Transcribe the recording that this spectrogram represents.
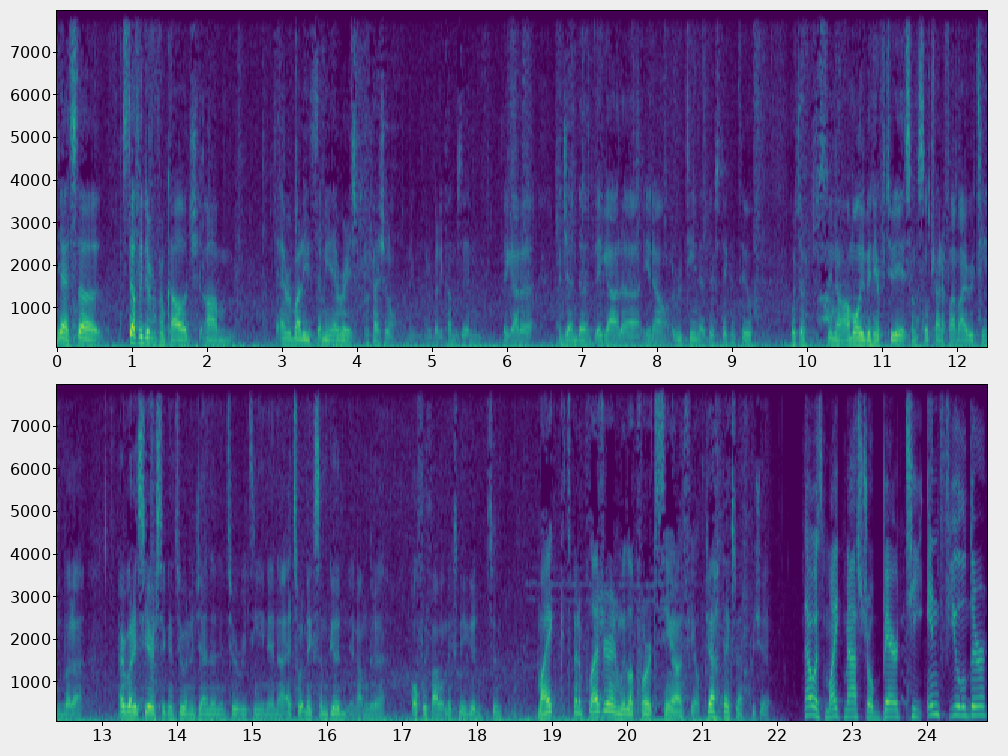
yeah, it's uh, it's definitely different from college. Um, everybody's, I mean, everybody's professional. I mean, everybody comes in, they got a agenda, they got a you know a routine that they're sticking to. Which I'm just, you know I'm only been here for two days, so I'm still trying to find my routine. But uh, everybody's here sticking to an agenda and to a routine, and uh, it's what makes them good. And I'm gonna hopefully find what makes me good soon. Mike, it's been a pleasure, and we look forward to seeing you on the field. Yeah, thanks, man. Appreciate it. That was Mike Mastroberti, infielder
